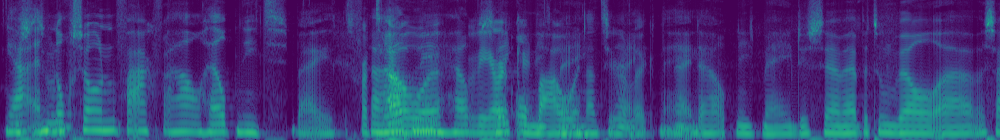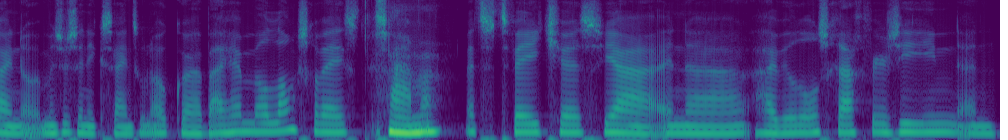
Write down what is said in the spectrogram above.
Ja. Dus en toen- nog zo'n vaag verhaal helpt niet bij het vertrouwen helpt niet- helpt weer zeker niet opbouwen natuurlijk. Nee, Nee, dat helpt niet mee. Dus eh, we hebben toen wel, eh, we zijn, mijn zus en ik zijn toen ook eh, bij hem wel langs geweest. Samen. Met z'n tweetjes, ja. En eh, hij wilde ons graag weer zien. En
